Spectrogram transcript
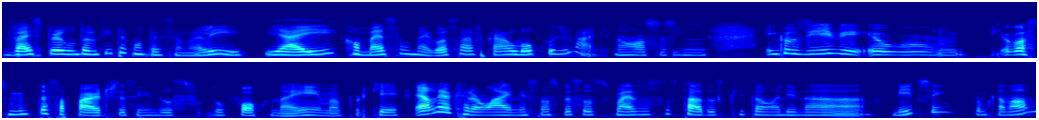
vai se perguntando o que tá acontecendo ali. E aí começa o negócio a ficar louco demais. Nossa, assim. Inclusive, eu, eu gosto muito dessa parte, assim, dos- do, foco na Emma, porque ela e a Caroline são as pessoas mais assustadas que estão ali na meeting, como que é o nome?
